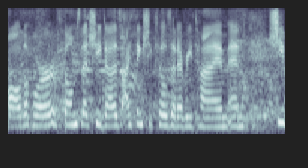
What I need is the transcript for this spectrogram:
all the horror films that she does. I think she kills it every time, and she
